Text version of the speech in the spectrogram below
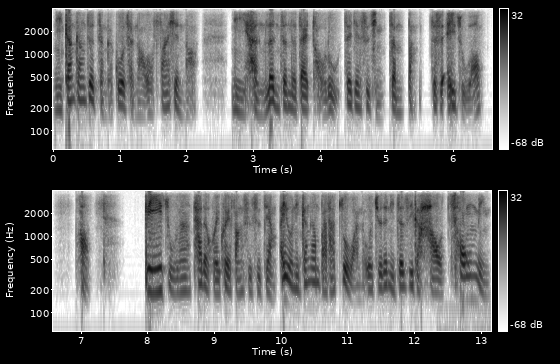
你刚刚这整个过程呢，我发现哦，你很认真的在投入这件事情，真棒。”这是 A 组哦。好。B 组呢，他的回馈方式是这样：哎呦，你刚刚把它做完了，我觉得你真是一个好聪明、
